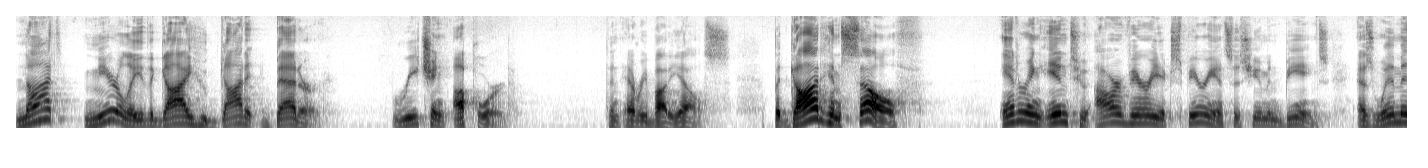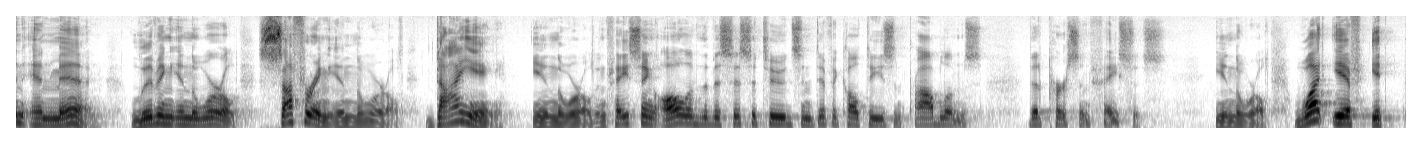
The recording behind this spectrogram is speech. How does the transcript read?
Not merely the guy who got it better, reaching upward than everybody else, but God Himself entering into our very experience as human beings, as women and men living in the world, suffering in the world, dying in the world, and facing all of the vicissitudes and difficulties and problems that a person faces in the world. What if it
